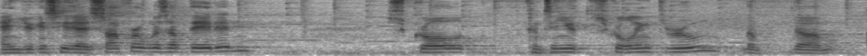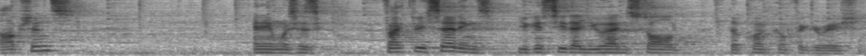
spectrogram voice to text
and you can see that software was updated. Scroll, continue scrolling through the, the options. And then when it says factory settings, you can see that you had installed the coin configuration.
